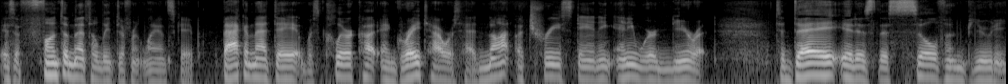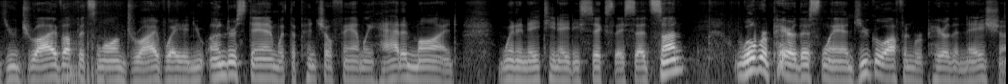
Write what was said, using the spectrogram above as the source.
is a fundamentally different landscape. Back in that day, it was clear cut, and Grey Towers had not a tree standing anywhere near it. Today, it is this sylvan beauty. You drive up its long driveway and you understand what the Pinchot family had in mind when in 1886 they said, Son, we'll repair this land, you go off and repair the nation.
